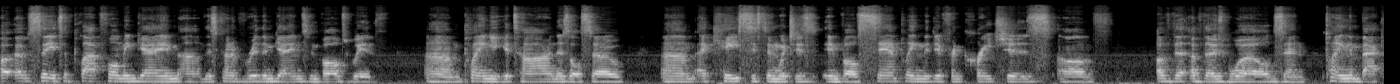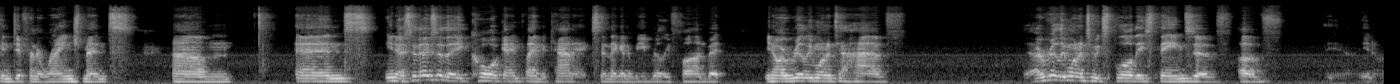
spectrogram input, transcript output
obviously, it's a platforming game. Um, there's kind of rhythm games involved with um, playing your guitar, and there's also um, a key system which is involves sampling the different creatures of of the of those worlds and playing them back in different arrangements. Um, and you know, so those are the core gameplay mechanics, and they're going to be really fun. But you know, I really wanted to have I really wanted to explore these themes of of you know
